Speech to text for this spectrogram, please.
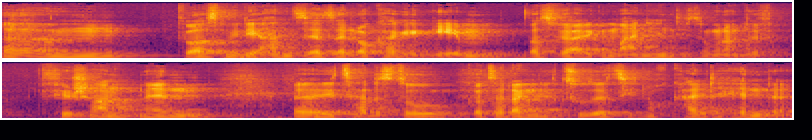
Ähm, du hast mir die Hand sehr, sehr locker gegeben, was wir allgemein hier die sogenannte Fischhand nennen. Äh, jetzt hattest du Gott sei Dank nicht zusätzlich noch kalte Hände.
